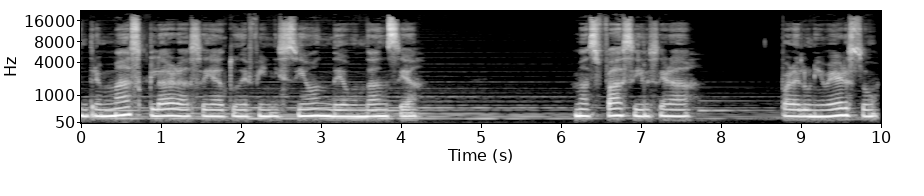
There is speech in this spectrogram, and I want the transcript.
entre más clara sea tu definición de abundancia, más fácil será para el universo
